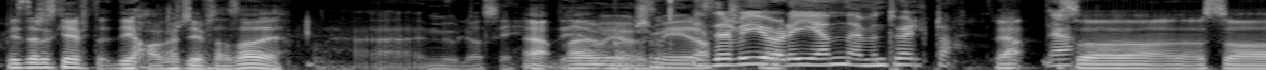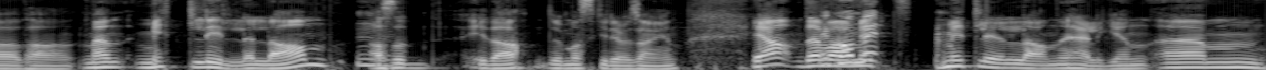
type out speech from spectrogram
Hvis dere skal gifte De har kanskje gifta seg, de. Er umulig å si. Ja, de er gjør så si. rart. Hvis dere vil gjøre det igjen, eventuelt, da. Ja, Ja. Så, så ta den. Men Mitt lille land Altså, Ida, du må skrive sangen. Ja, det Det var mitt, mitt lille LAN i helgen. Um,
